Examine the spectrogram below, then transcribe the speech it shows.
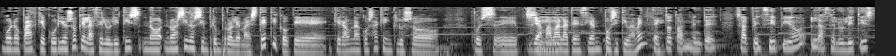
Bueno, Paz, qué curioso que la celulitis no, no ha sido siempre un problema estético, que, que era una cosa que incluso pues eh, llamaba la atención positivamente. Totalmente. O sea, al principio la celulitis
